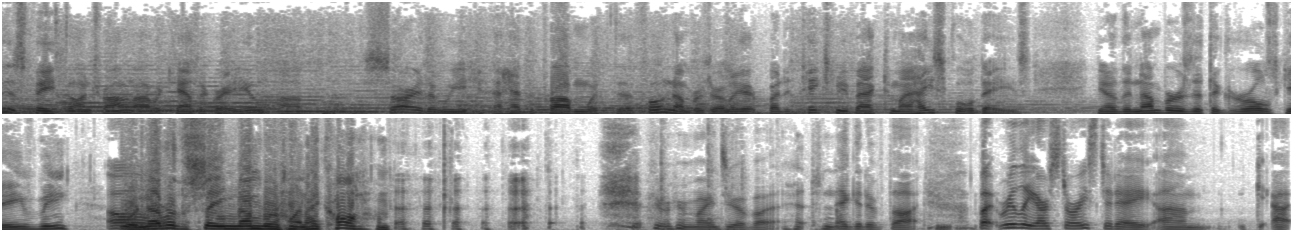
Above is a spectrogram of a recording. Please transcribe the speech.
This is Faith on Trial, Iowa Catholic Radio. Uh, sorry that we had the problem with the phone numbers earlier, but it takes me back to my high school days. You know, the numbers that the girls gave me Oh. were never the same number when I called them. it reminds you of a negative thought. But really, our stories today, um, uh,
